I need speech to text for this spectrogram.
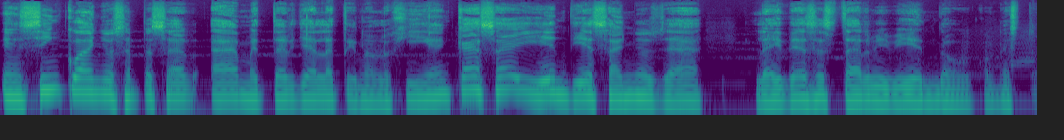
En 5 años empezar a meter ya la tecnología en casa y en 10 años ya la idea es estar viviendo con esto,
